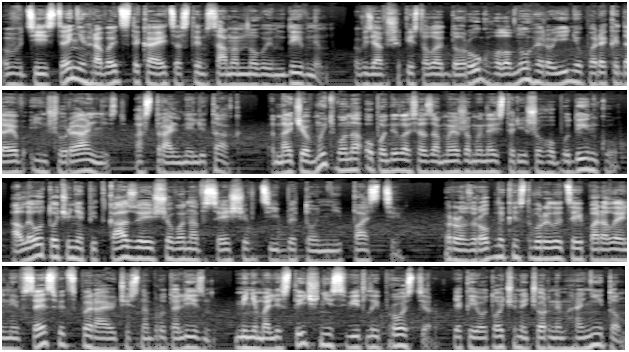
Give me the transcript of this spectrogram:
В цій сцені гравець стикається з тим самим новим дивним. Взявши пістолет до рук, головну героїню перекидає в іншу реальність астральний літак. наче вмить вона опинилася за межами найстарішого будинку, але оточення підказує, що вона все ще в цій бетонній пастці. Розробники створили цей паралельний всесвіт, спираючись на бруталізм, мінімалістичний світлий простір, який оточений чорним гранітом,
